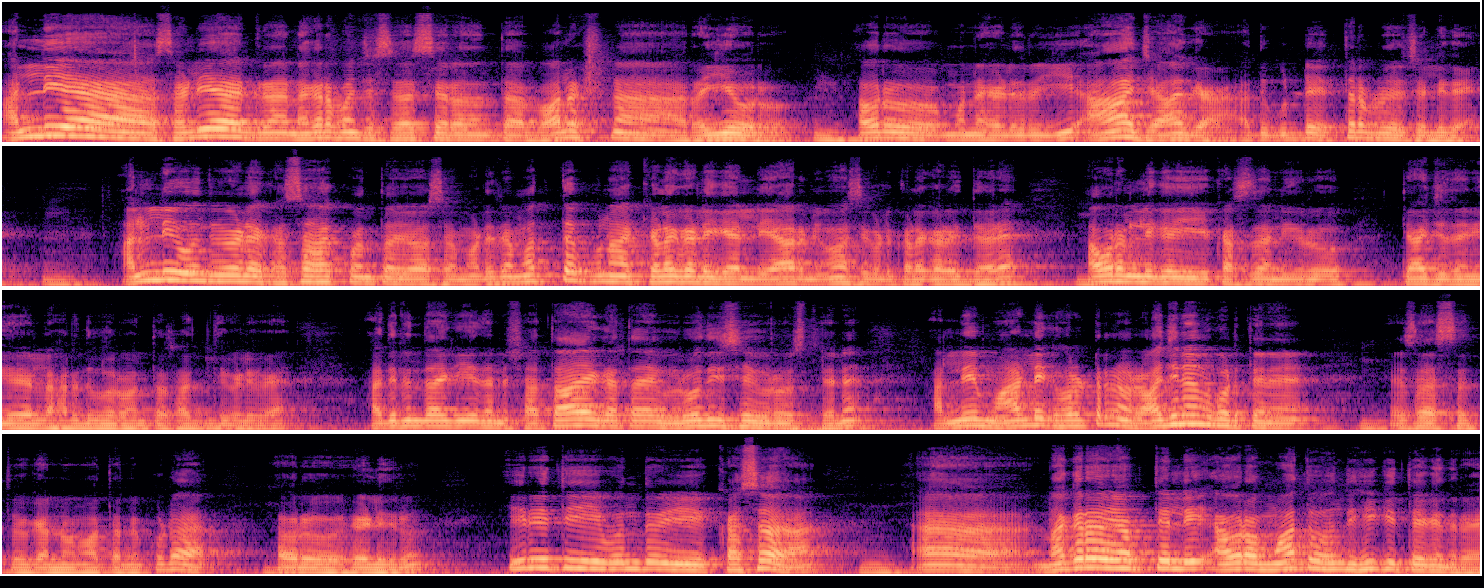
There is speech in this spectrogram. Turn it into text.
ಅಲ್ಲಿಯ ಸ್ಥಳೀಯ ಗ್ರಾ, ನಗರ ಪಂಚಾಯತ್ ಸದಸ್ಯರಾದಂಥ ಬಾಲಕೃಷ್ಣ ರೈಯವರು ಅವರು ಮೊನ್ನೆ ಹೇಳಿದರು, ಈ, ಆ ಜಾಗ, ಅದು ಗುಡ್ಡ ಎತ್ತರ ಪ್ರದೇಶದಲ್ಲಿದೆ. ಅಲ್ಲಿ ಒಂದು ವೇಳೆ ಕಸ ಹಾಕುವಂಥ ವ್ಯವಸ್ಥೆ ಮಾಡಿದರೆ ಮತ್ತೆ ಪುನಃ ಕೆಳಗಡೆಗೆ ಅಲ್ಲಿ ಯಾರು ನಿವಾಸಿಗಳು ಕೆಳಗಡೆ ಅವರಲ್ಲಿಗೆ ಈ ಕಸದ ನೀರು, ತ್ಯಾಜ್ಯದ ನೀರೆಲ್ಲ ಹರಿದು ಬರುವಂಥ ಸಾಧ್ಯತೆಗಳಿವೆ. ಅದರಿಂದಾಗಿ ಇದನ್ನು ಶತಾಯ ಗತಾಯ ವಿರೋಧಿಸಿ ವಿರೋಧಿಸ್ತೇನೆ. ಅಲ್ಲಿ ಮಾಡಲಿಕ್ಕೆ ಹೊರಟ್ರೆ ನಾನು ರಾಜೀನಾಮೆ ಕೊಡ್ತೇನೆ ಸದಸ್ಯತ್ವಕ್ಕೆ ಅನ್ನೋ ಮಾತನ್ನು ಕೂಡ ಅವರು ಹೇಳಿದರು. ಈ ರೀತಿ ಒಂದು ಈ ಕಸ ನಗರ ವ್ಯಾಪ್ತಿಯಲ್ಲಿ ಅವರ ಮಾತು ಒಂದು ಹೀಗಿತ್ತು ಹೇಗೆಂದರೆ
